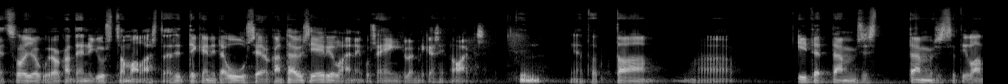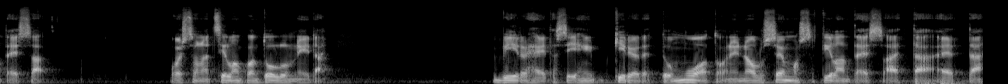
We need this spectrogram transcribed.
Että se on joku, joka on tehnyt just samanlaista ja sitten tekee niitä uusia, joka on täysin erilainen kuin se henkilö, mikä siinä on aikaisemmin. Kyllä. Ja tota, itse tämmöisissä, tämmöisissä tilanteissa voisi sanoa, että silloin kun on tullut niitä virheitä siihen kirjoitettuun muotoon, niin on ollut semmoisessa tilanteessa, että, että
